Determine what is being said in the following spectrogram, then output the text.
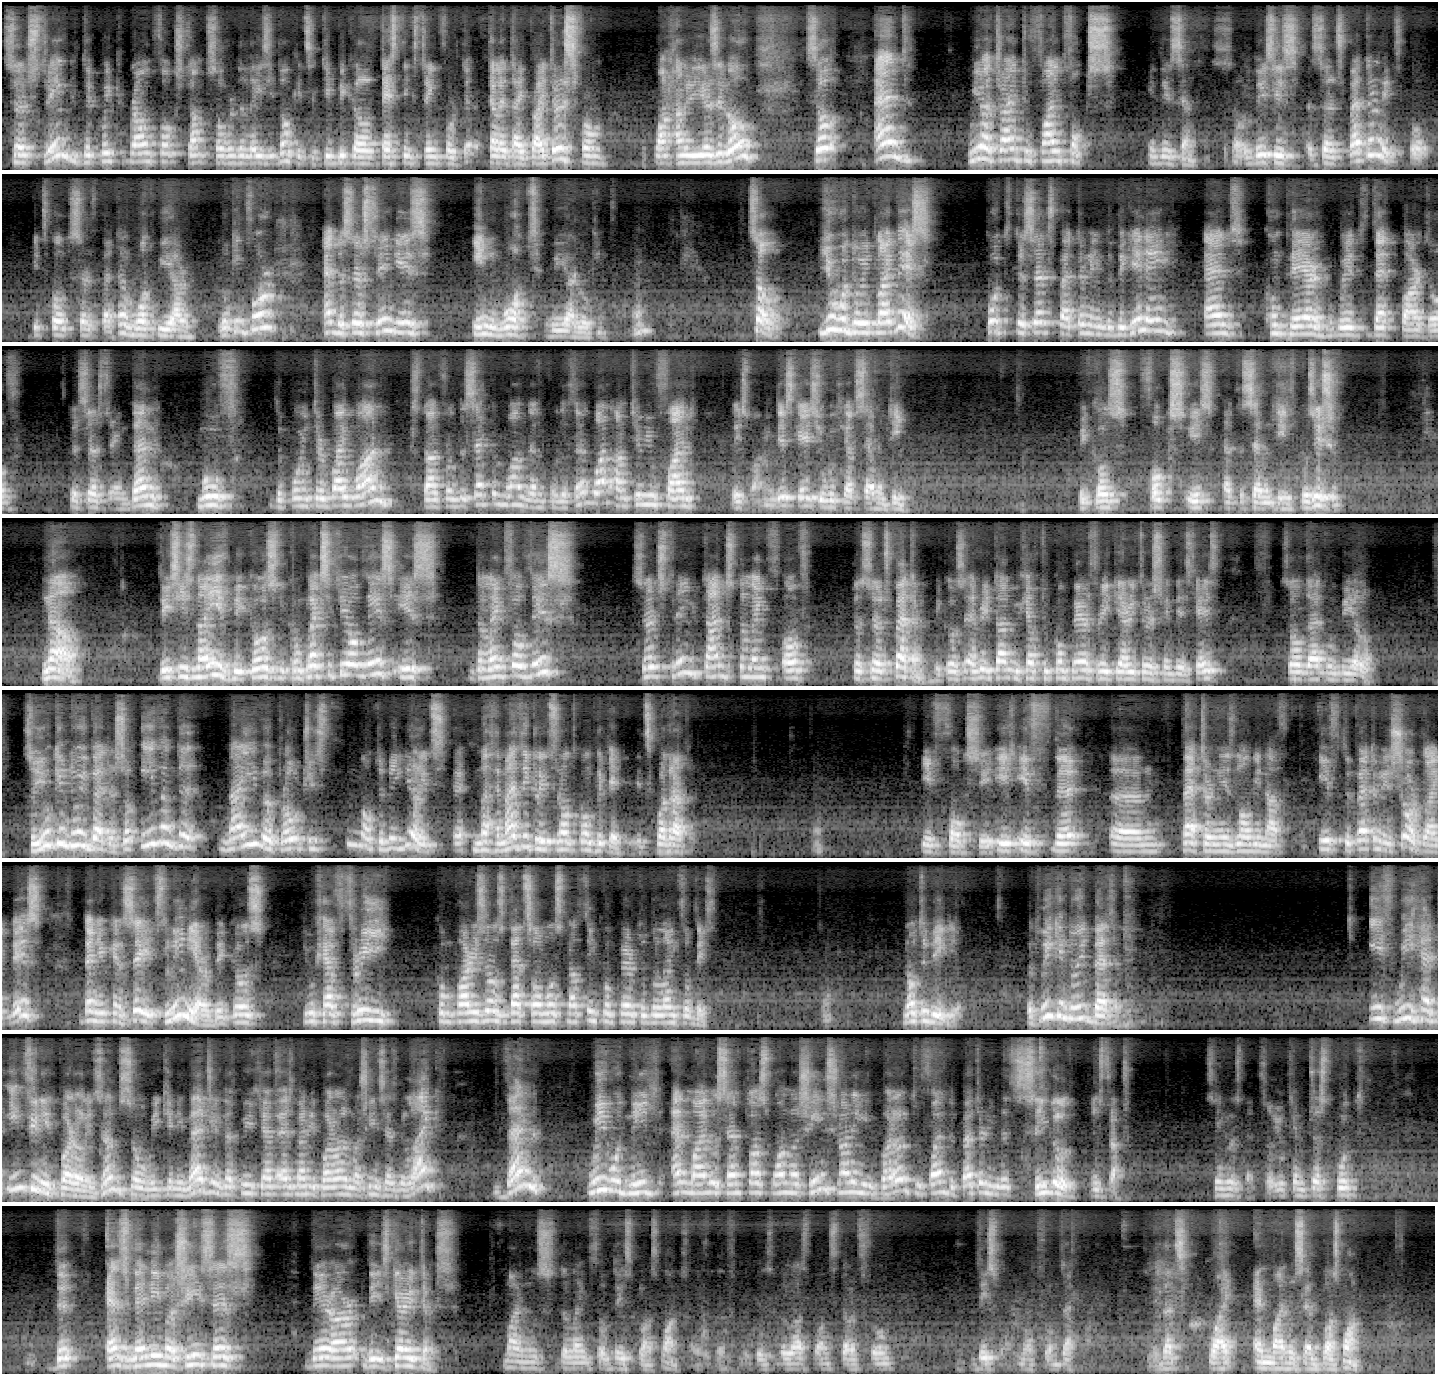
search string, the quick brown fox jumps over the lazy dog. It's a typical testing string for te teletypewriters from 100 years ago. So, and we are trying to find fox in this sentence. So this is a search pattern. It's called, it's called search pattern, what we are looking for. And the search string is in what we are looking for. So you would do it like this. Put the search pattern in the beginning and compare with that part of the search string. Then move the pointer by one, start from the second one, then for the third one, until you find this one. In this case, you would have 17 because Fox is at the 17th position. Now, this is naive because the complexity of this is the length of this search string times the length of the search pattern because every time you have to compare three characters in this case, so that will be a lot. So you can do it better. So even the naive approach is not a big deal. It's uh, mathematically it's not complicated. It's quadratic. If Foxy, if, if the um, pattern is long enough, if the pattern is short like this, then you can say it's linear because you have three comparisons. That's almost nothing compared to the length of this. Not a big deal. But we can do it better if we had infinite parallelism, so we can imagine that we have as many parallel machines as we like, then we would need n minus n plus 1 machines running in parallel to find the pattern in a single instruction, single step. So you can just put the as many machines as there are these characters minus the length of this plus 1. So because the last one starts from this one, not from that one. So that's why n minus n plus 1.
